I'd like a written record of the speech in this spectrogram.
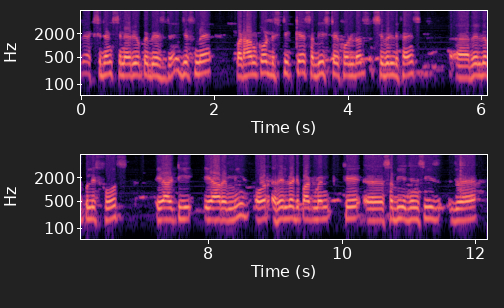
एक्सीडेंट सिनेरियो पे बेस्ड है जिसमें पठानकोट डिस्ट्रिक्ट के सभी stakeholders civil defence railway police force ART ARME और रेलवे डिपार्टमेंट के अ, सभी एजेंसीज जो है अ,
